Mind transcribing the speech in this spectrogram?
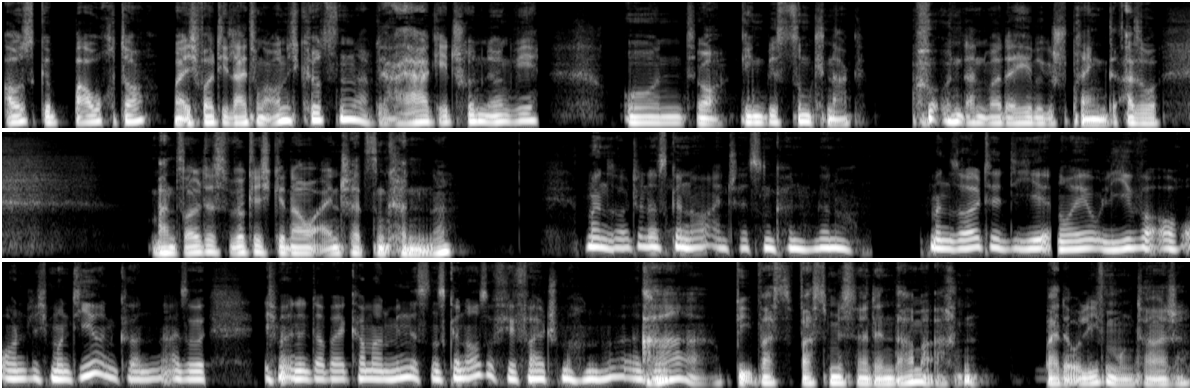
ausgebauchter, weil ich wollte die Leitung auch nicht kürzen. Hab gedacht, ja, geht schon irgendwie. Und ja, ging bis zum Knack. Und dann war der Hebel gesprengt. Also man sollte es wirklich genau einschätzen können, ne? Man sollte das genau einschätzen können, genau. Man sollte die neue Olive auch ordentlich montieren können. Also ich meine, dabei kann man mindestens genauso viel falsch machen. Ne? Also, ah, wie, was, was müssen wir denn da beachten bei der Olivenmontage?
